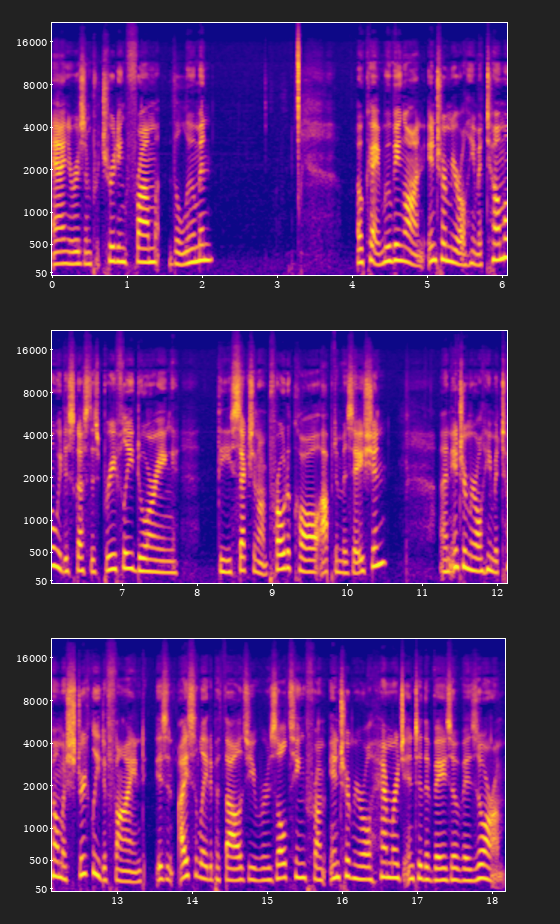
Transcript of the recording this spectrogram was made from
aneurysm protruding from the lumen Okay, moving on. Intramural hematoma. We discussed this briefly during the section on protocol optimization. An intramural hematoma, strictly defined, is an isolated pathology resulting from intramural hemorrhage into the vasa vasorum.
